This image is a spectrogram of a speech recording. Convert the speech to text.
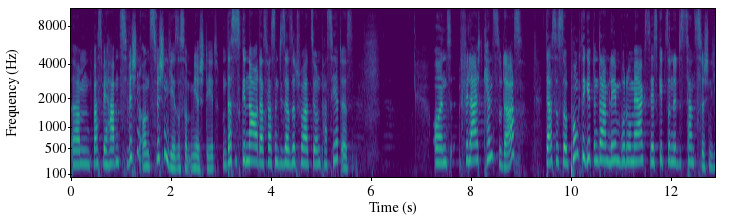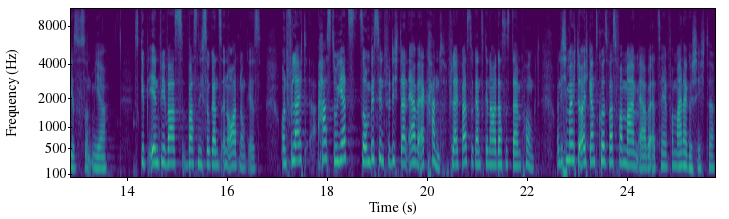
ähm, was wir haben, zwischen uns, zwischen Jesus und mir steht. Und das ist genau das, was in dieser Situation passiert ist. Und vielleicht kennst du das, dass es so Punkte gibt in deinem Leben, wo du merkst, es gibt so eine Distanz zwischen Jesus und mir. Es gibt irgendwie was, was nicht so ganz in Ordnung ist. Und vielleicht hast du jetzt so ein bisschen für dich dein Erbe erkannt. Vielleicht weißt du ganz genau, das ist dein Punkt. Und ich möchte euch ganz kurz was von meinem Erbe erzählen, von meiner Geschichte.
